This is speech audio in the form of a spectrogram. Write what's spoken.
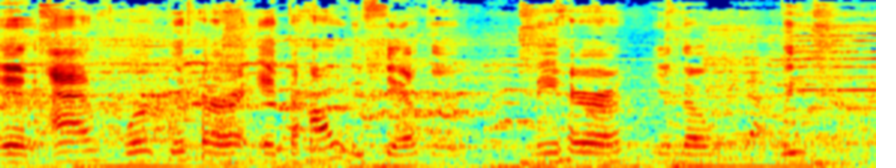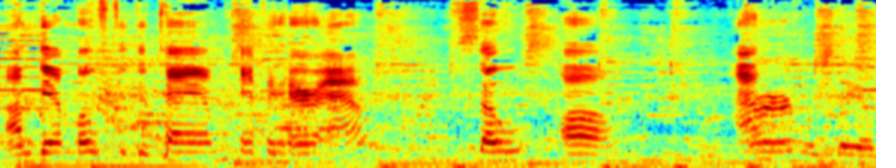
And I worked with her at the homeless shelter. Me and her, you know, we I'm there most of the time helping her out. So, uh, I'm, Fern was there.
